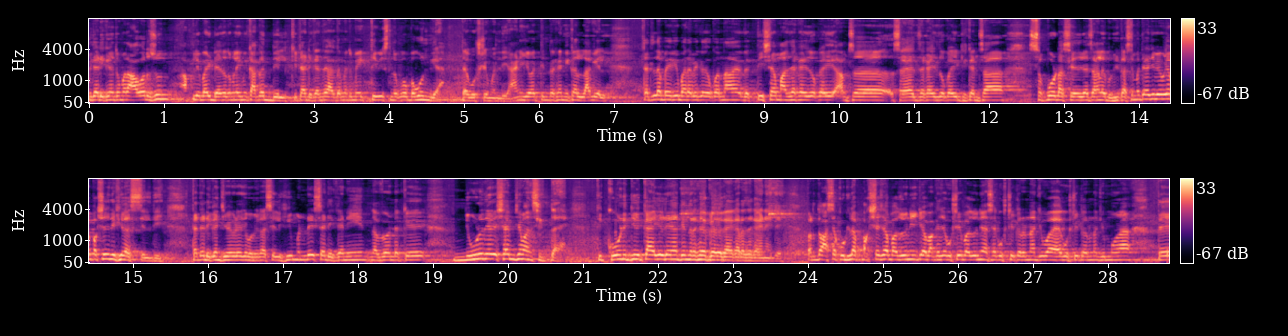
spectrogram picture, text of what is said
मी त्या ठिकाणी तुम्हाला आवर्जून आपली बाईट द्यायचं तुम्हाला मी कागद देईल की त्या ठिकाणच्या कागदामध्ये म्हणजे तुम्ही एक ते वीस लोक बघून घ्या त्या गोष्टीमधली. आणि जेव्हा तीन तारखे निकाल लागेल त्यातल्यापैकी बऱ्यापैकी लोकांना व्यक्तिशा माझा काही जो काही आमचं सगळ्यांचा काही जो काही ठिकाणचा सपोर्ट असेल ज्या चांगल्या भूमिका असतील मग त्याची वेगवेगळ्या पक्षाची देखील असतील ती त्या त्या ठिकाणची वेगळ्या भूमिका असेल ही मंडळीच त्या ठिकाणी नव्याण्णव टक्के निवडून येण्याची आमची मानसिकता आहे. ती कोण येतील काय जे देण्यात तीन हे कळलं काय करायचं काय नाही ते. परंतु अशा कुठल्या पक्षाच्या बाजूनी किंवा बाकीच्या गोष्टी बाजूनी अशा गोष्टी करणं किंवा ह्या गोष्टी करणं किंवा ते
